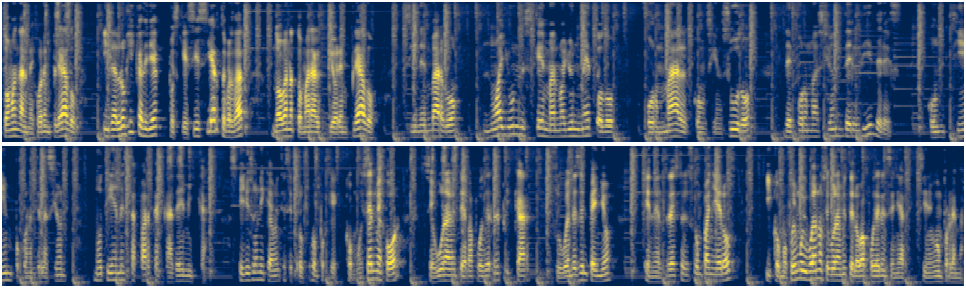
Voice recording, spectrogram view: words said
toman al mejor empleado. Y la lógica diría, pues que sí es cierto, ¿verdad? No van a tomar al peor empleado. Sin embargo, no hay un esquema, no hay un método formal, concienzudo, de formación de líderes con tiempo, con antelación. No tienen esta parte académica. Ellos únicamente se preocupan porque como es el mejor, seguramente va a poder replicar su buen desempeño en el resto de sus compañeros y como fue muy bueno, seguramente lo va a poder enseñar sin ningún problema.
